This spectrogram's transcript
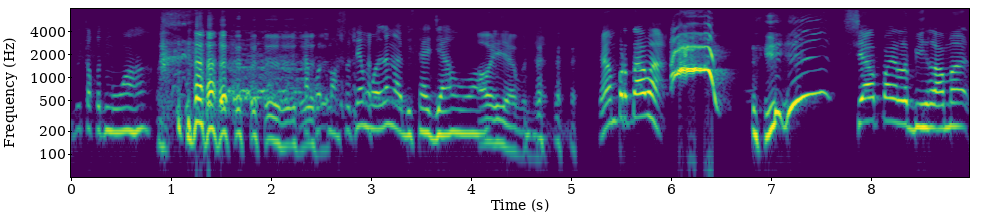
Lu takut mual. takut maksudnya mualnya gak bisa jawab. Oh iya benar. yang pertama, siapa yang lebih lama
